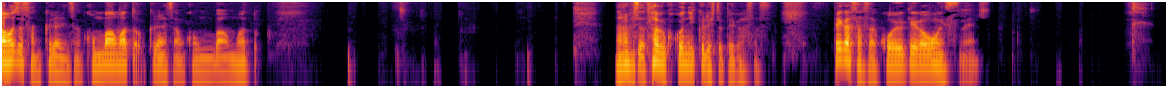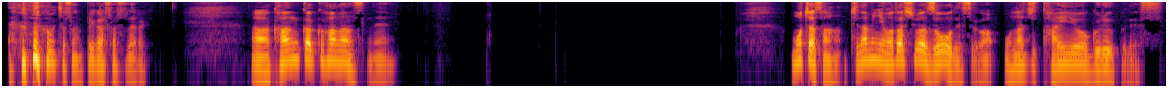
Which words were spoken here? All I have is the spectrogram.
あ、もちさん、クラリンさん、こんばんはと。クラリンさん、こんばんはと。ななみさん、多分ここに来る人ペガサス。ペガサスはこういう系が多いんですね。もちさん、ペガサスだらけ。あ、感覚派なんですね。もちゃさん、ちなみに私はゾウですが、同じ太陽グループです。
